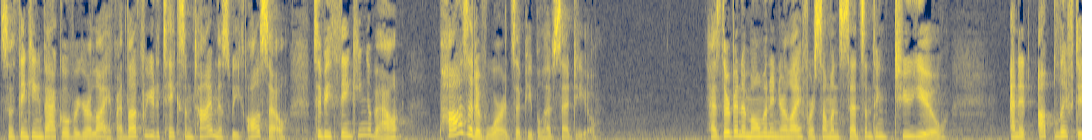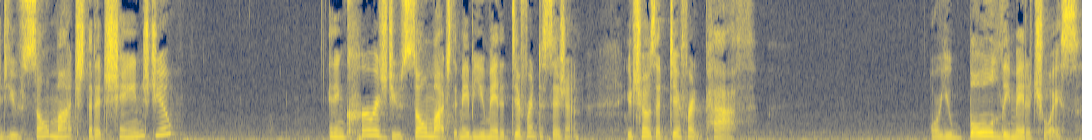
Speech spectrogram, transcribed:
So, thinking back over your life, I'd love for you to take some time this week also to be thinking about positive words that people have said to you. Has there been a moment in your life where someone said something to you and it uplifted you so much that it changed you? It encouraged you so much that maybe you made a different decision. You chose a different path. Or you boldly made a choice.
